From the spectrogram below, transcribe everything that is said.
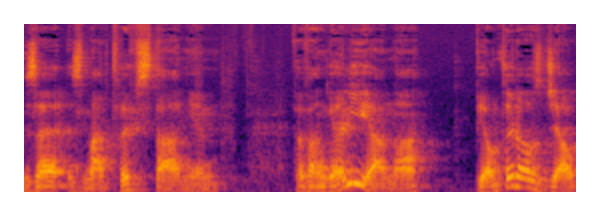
ze zmartwychwstaniem. W Ewangelii Jana, 5 rozdział,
